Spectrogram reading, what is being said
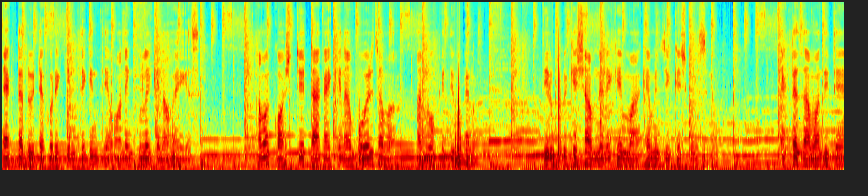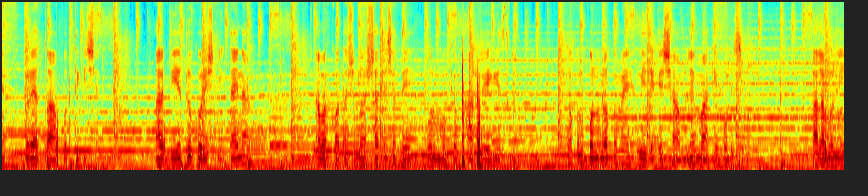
একটা, দুইটা করে কিনতে কিনতে অনেকগুলোই কেনা হয়ে গেছে। আমার কষ্টের টাকায় কেনা বইয়ের জামা আমি ওকে দিব কেন? তিরুপুরীকে সামনে রেখে মাকে আমি জিজ্ঞেস করেছিলাম, একটা জামা দিতে তোর এত আপত্তি কিসের? আর বিয়ে তো করিসনি, তাই না? আমার কথা শোনার সাথে সাথে ওর মুখে ভার হয়ে গিয়েছিল। তখন কোনো রকমে নিজেকে সামলে মাকে বলেছিল কালামণি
